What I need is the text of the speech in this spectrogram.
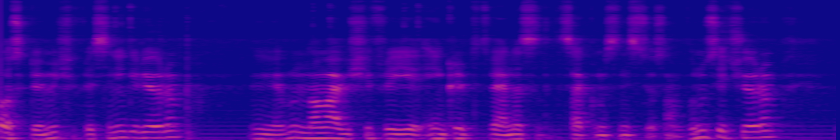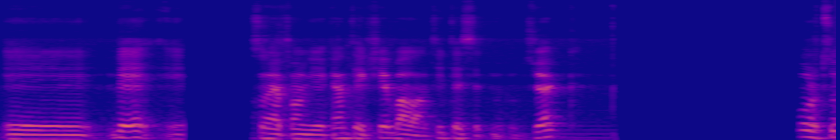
Postgre'min şifresini giriyorum. E, bu normal bir şifreyi encrypted veya nasıl saklamasını istiyorsam bunu seçiyorum. E, ve e, sonra yapmam gereken tek şey bağlantıyı test etmek olacak. Portu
